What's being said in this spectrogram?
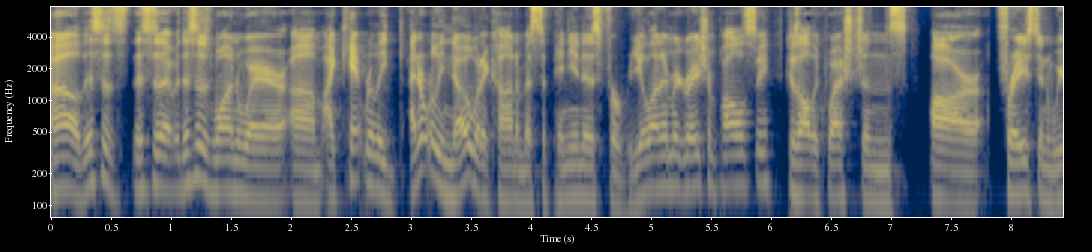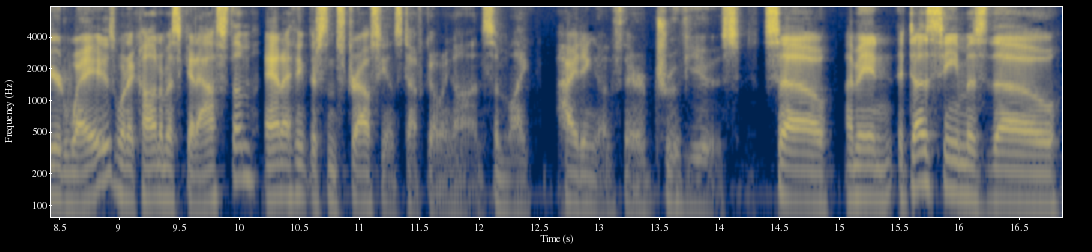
Oh, this is this is this is one where um, I can't really I don't really know what economists' opinion is for real on immigration policy because all the questions are phrased in weird ways when economists get asked them, and I think there's some Straussian stuff going on, some like hiding of their true views. So I mean, it does seem as though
